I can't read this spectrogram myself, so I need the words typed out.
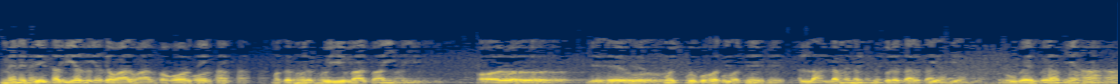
میں نے دیکھا بھی حضرت کا واز بغور دیکھا، مگر مجھ کو یہ بات نہیں ملی۔ اور جو ہے مجھ کو بہت اللہ کا میں نے شکر ادا کیا۔ عبید صاحب یہاں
